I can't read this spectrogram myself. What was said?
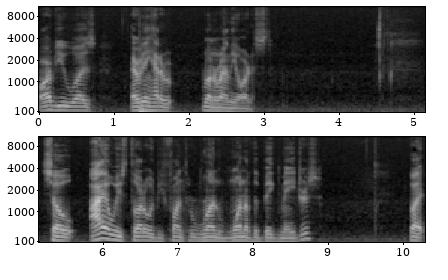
our view was everything had to run around the artist. So I always thought it would be fun to run one of the big majors, but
